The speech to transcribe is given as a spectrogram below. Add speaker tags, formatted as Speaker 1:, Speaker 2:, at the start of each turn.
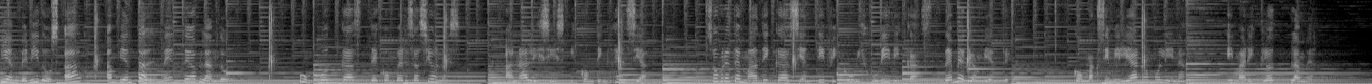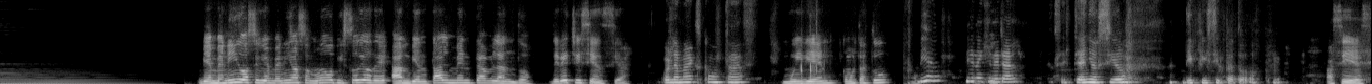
Speaker 1: Bienvenidos a Ambientalmente Hablando, un podcast de conversaciones, análisis y contingencia sobre temáticas científico y jurídicas de medio ambiente, con Maximiliano Molina y Marie-Claude Plamer.
Speaker 2: Bienvenidos y bienvenidas a un nuevo episodio de Ambientalmente Hablando, Derecho y Ciencia.
Speaker 3: Hola Max, ¿cómo estás?
Speaker 2: Muy bien, ¿cómo estás tú?
Speaker 3: Bien, bien en general. Este año ha sido difícil para todos.
Speaker 2: Así es.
